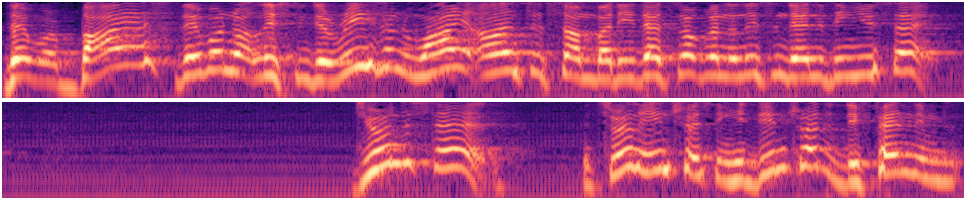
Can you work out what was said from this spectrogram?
They were biased, they were not listening to reason. Why answer somebody that's not going to listen to anything you say? Do you understand? It's really interesting. He didn't try to defend him,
